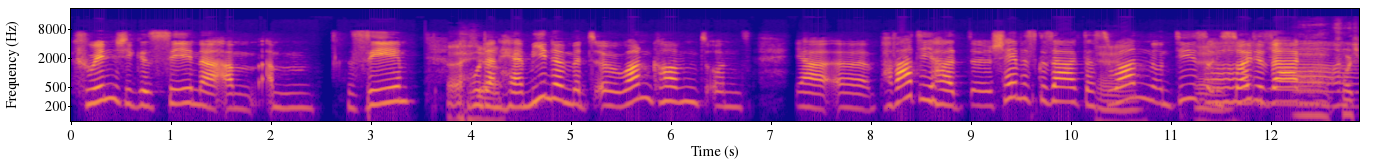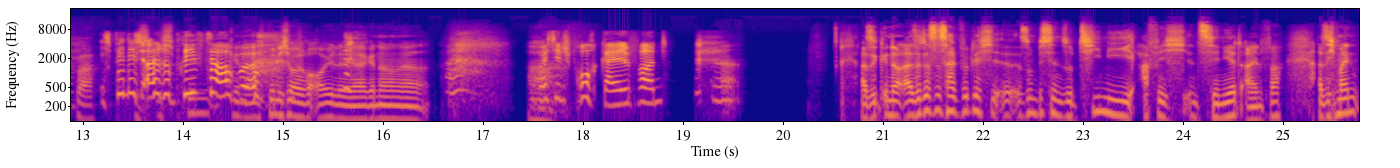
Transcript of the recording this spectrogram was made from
cringige Szene am, am See, Äh, wo ja. dann Hermine mit äh, Ron kommt und ja, äh, Pavati hat äh, Seamus gesagt, dass Ja, ja. Ron und dies Ja. und ich soll dir Ja. sagen, ah, furchtbar. ich bin nicht Ich- eure ich Brieftaube. Bin, genau, ich bin nicht eure Eule, ja, genau, ja. weil ich den Spruch geil fand. Ja. Also genau, also das ist halt wirklich äh, so ein bisschen so teeny-affig inszeniert einfach. Also ich meine,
